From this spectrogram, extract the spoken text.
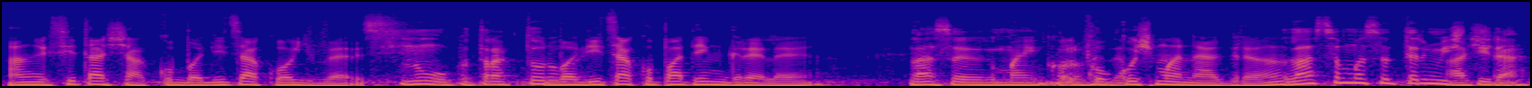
Am găsit așa, cu bădița cu ochi verzi. Nu, cu tractorul. Bădița cu patini grele. Lasă mai încolo. Cu vedem. cușma neagră. Lasă-mă să termin știrea.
